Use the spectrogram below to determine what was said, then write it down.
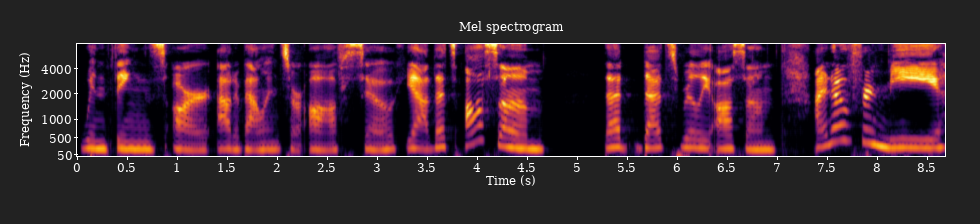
when things are out of balance or off. So yeah, that's awesome. That that's really awesome. I know for me,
